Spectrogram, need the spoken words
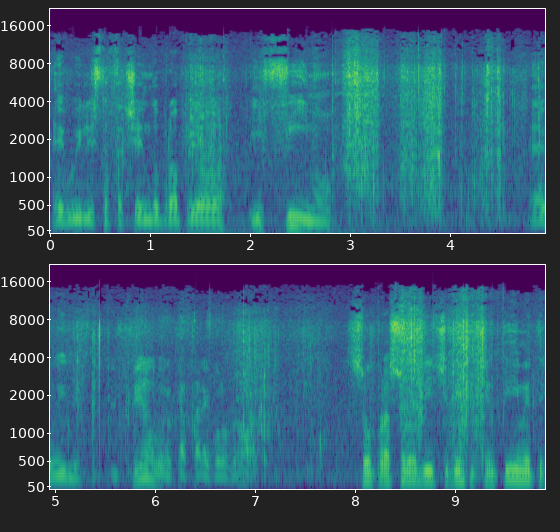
e Willy sta facendo proprio il fino. Eh Willy? Il filo deve cattare quello grosso. sopra solo 10-20 cm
